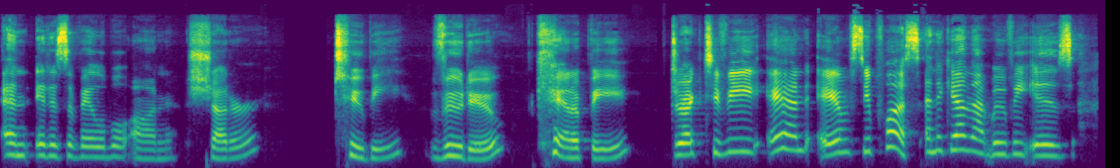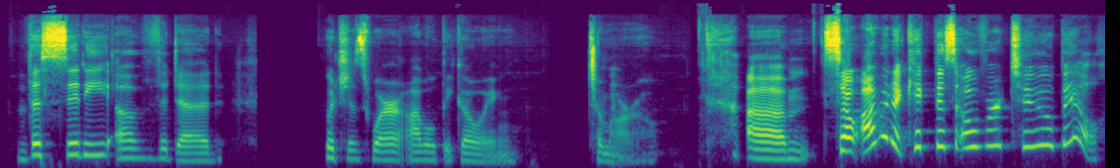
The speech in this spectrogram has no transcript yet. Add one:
And it is available on Shudder, Tubi, Vudu, Kanopy, DirecTV, and AMC Plus. And again, that movie is The City of the Dead, which is where I will be going tomorrow. Um, so I'm going to kick this over to Bill.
